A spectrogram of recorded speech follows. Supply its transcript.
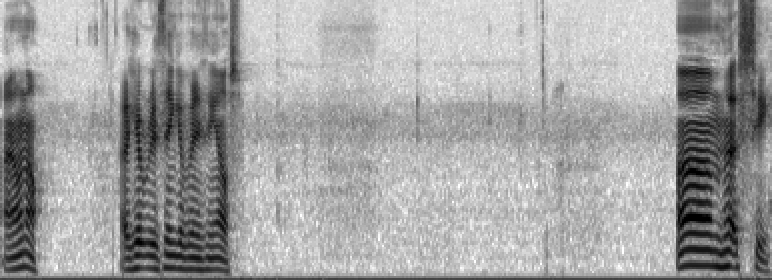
I don't know. I can't really think of anything else. Um, let's see.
